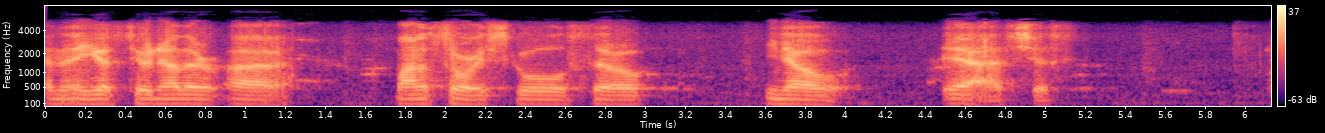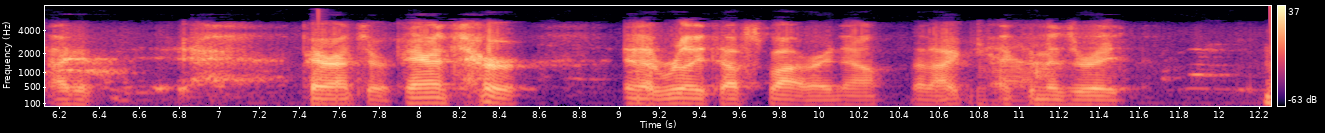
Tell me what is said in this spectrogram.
and then he goes to another uh, Montessori school. So, you know, yeah, it's just I could, parents are parents are in a really tough spot right now that I yeah. I commiserate.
